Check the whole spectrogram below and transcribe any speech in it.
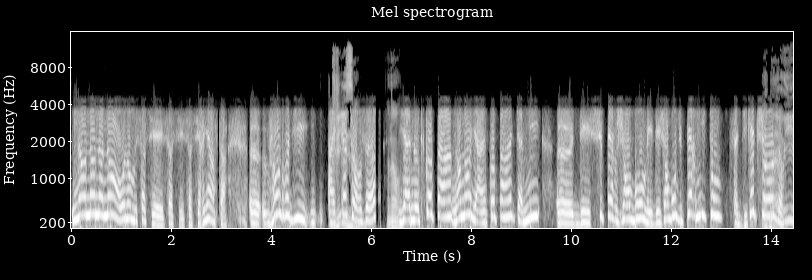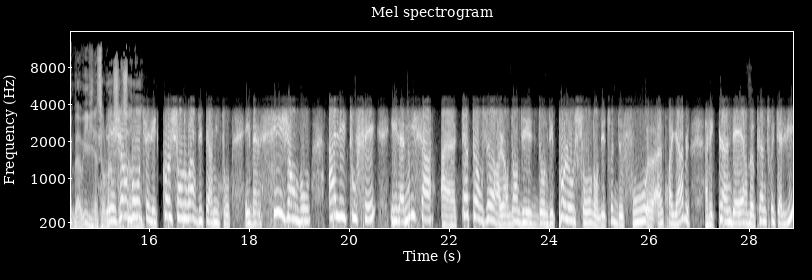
Non, non, non, non. Oh non, mais ça c'est ça c'est ça c'est rien ça. Euh, vendredi à Grise. 14 h il y a notre copain. Non, non, il y a un copain qui a mis euh, des super jambons, mais des jambons du Permiton. Ça te dit quelque chose Bah oui, bah oui, sur le les marché. jambons, sais, les cochons noirs du Permiton. Eh ben, six jambons à l'étouffer. Il a mis ça à 14 heures, alors dans des, dans des polochons, dans des trucs de fou, euh, incroyables, avec plein d'herbes, plein de trucs à lui.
